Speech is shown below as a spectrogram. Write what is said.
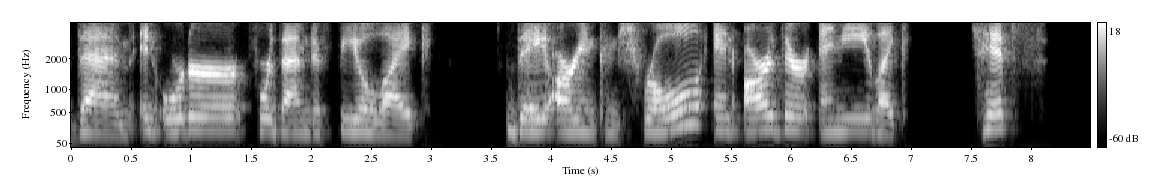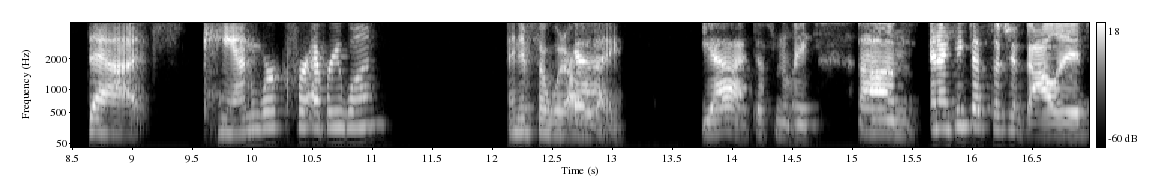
them in order for them to feel like they are in control? And are there any like tips that can work for everyone? And if so, what yeah. are they? Yeah, definitely. Um, and I think that's such a valid,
